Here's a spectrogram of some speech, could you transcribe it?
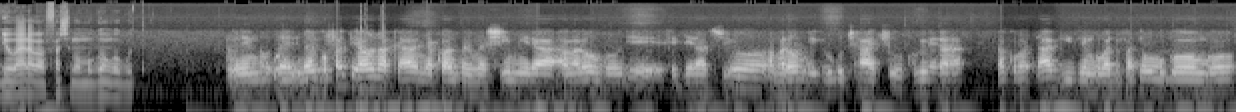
yo barabafashe mu mugongo gute? Nari gufatiraho n'akanya kwanza nkashimira abarongoye federasiyo abarongoye igihugu cyacu kubera ntako batagize ngo badufate mu mugongo.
